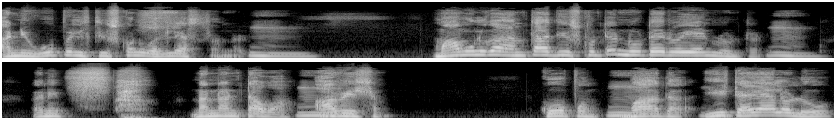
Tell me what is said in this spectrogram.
అన్ని ఊపిరి తీసుకొని వదిలేస్తున్నాడు. మామూలుగా అంతా తీసుకుంటే నూట ఇరవై ఏళ్ళు ఉంటాడు. కానీ నన్ను అంటావా. ఆవేశం. కోపం. బాధ ఈ టయాలలో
